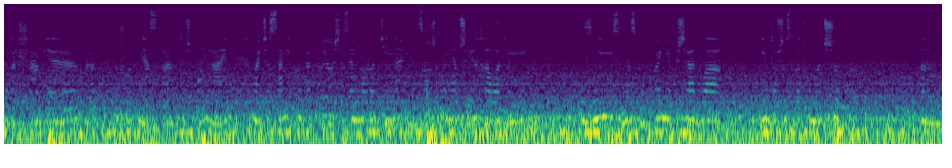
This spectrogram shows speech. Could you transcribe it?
we Warszawie, w, w różnych miastach, też online. No i czasami kontaktują się ze mną rodziny i chcą, żebym ja przyjechała do nich i z nimi na spokojnie usiadła i im to wszystko tłumaczyła. Um,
